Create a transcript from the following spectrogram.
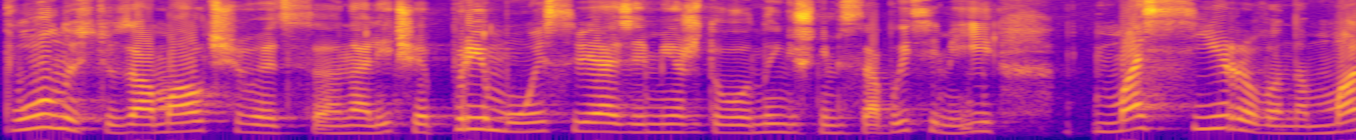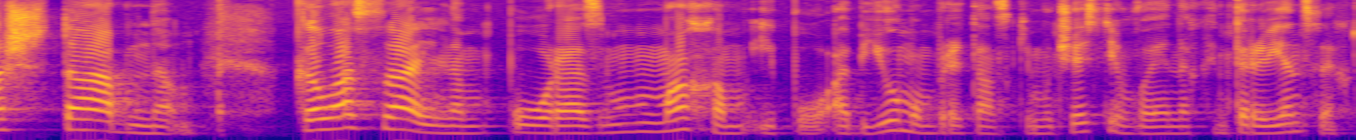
Полностью замалчивается наличие прямой связи между нынешними событиями и массированным, масштабным колоссальным по размахам и по объемам британским участием в военных интервенциях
